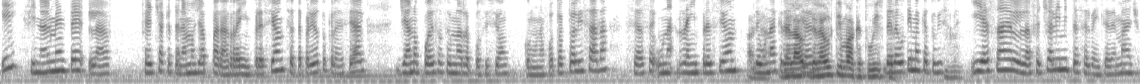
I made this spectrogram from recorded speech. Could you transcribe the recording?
Y finalmente la fecha que tenemos ya para reimpresión, se te perdió tu credencial, ya no puedes hacer una reposición con una foto actualizada, se hace una reimpresión ah, de una credencial. De la, última que tuviste. De la última que tuviste. Y esa, la fecha límite es el 20 de mayo.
